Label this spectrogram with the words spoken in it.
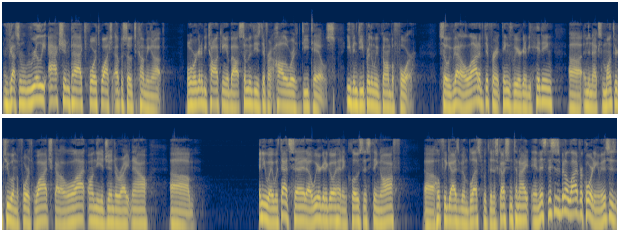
We've got some really action packed fourth watch episodes coming up where we're going to be talking about some of these different Hollow Earth details, even deeper than we've gone before. So we've got a lot of different things we are going to be hitting uh, in the next month or two on the fourth watch. Got a lot on the agenda right now. Um, anyway, with that said, uh, we are going to go ahead and close this thing off. Uh, hopefully, guys have been blessed with the discussion tonight. And this this has been a live recording. I mean, this is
